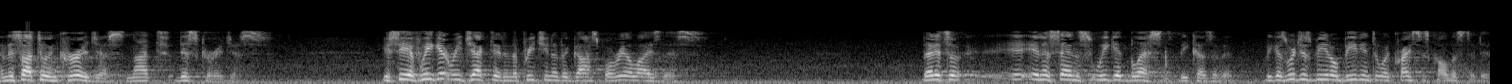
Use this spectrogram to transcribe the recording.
And this ought to encourage us, not discourage us. You see, if we get rejected in the preaching of the gospel, realize this that it's a, in a sense, we get blessed because of it. Because we're just being obedient to what Christ has called us to do.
